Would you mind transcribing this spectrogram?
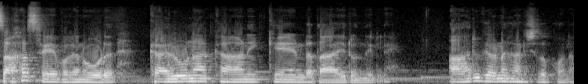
സഹസേവകനോട് കരുണ കാണിക്കേണ്ടതായിരുന്നില്ലേ? ആര് കരുണ കാണിച്ചതുപോലെ?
